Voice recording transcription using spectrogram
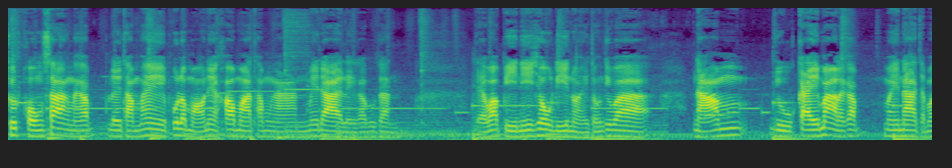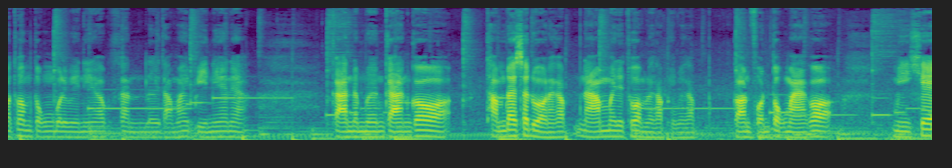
ชุดโครงสร้างนะครับ เลยทำให้ผู้รับเหมาเนี่ยเข้ามาทำงานไม่ได้เลยครับทุกท่านแต่ว่าปีนี้โชคดีหน่อยตรงที่ว่าน้ำอยู่ไกลมากเลยครับ ไม่น่าจะมาท่วมตรงบริเวณนี้ครับทุกท่านเลยทำให้ปีนี้เนี่ย การดำเนินการก็ทำได้สะดวกนะครับ น้ำไม่ได้ท่วมเลยครับเห็นไหมครับตอนฝนตกมาก็มีแค่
